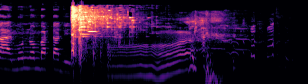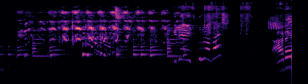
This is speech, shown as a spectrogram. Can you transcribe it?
যায় মোর নম্বরটা দি। আরে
